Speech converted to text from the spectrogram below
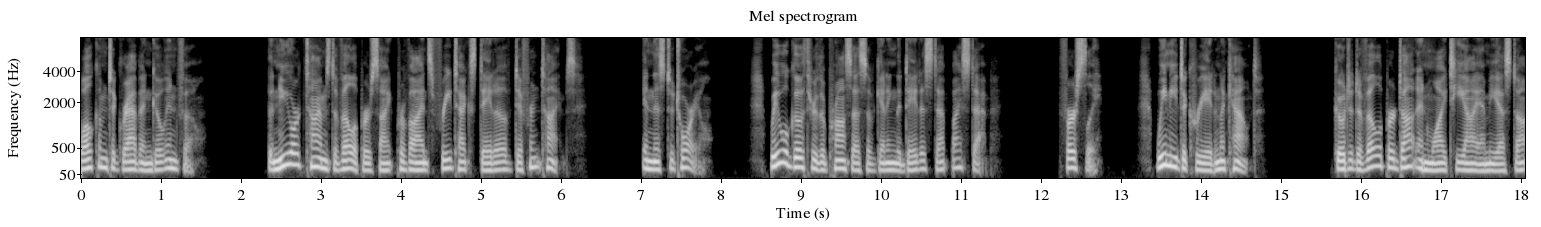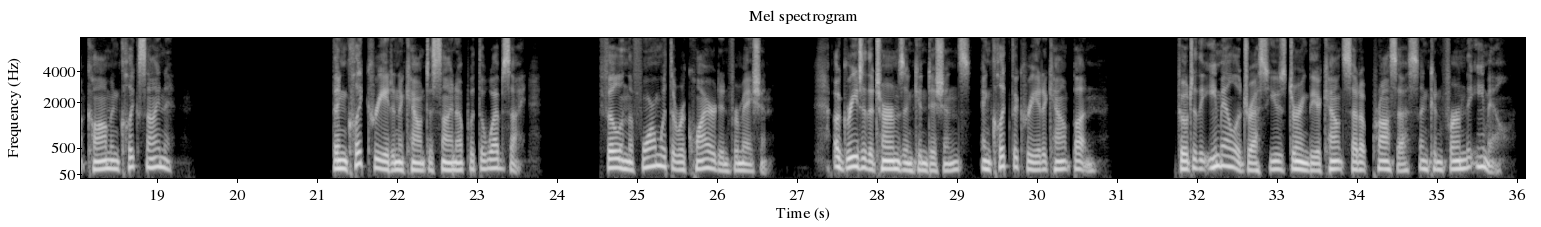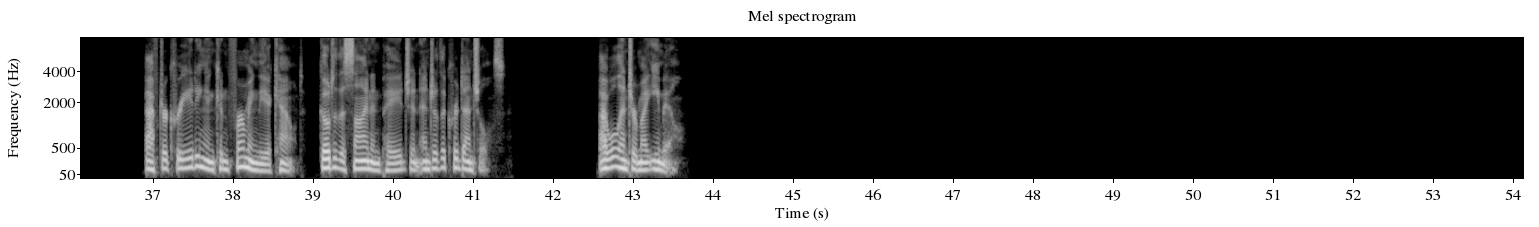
Welcome to Grab N Go Info. The New York Times developer site provides free text data of different types. In this tutorial, we will go through the process of getting the data step by step. Firstly, we need to create an account. Go to developer.nytimes.com and click Sign in. Then click Create an account to sign up with the website. Fill in the form with the required information. Agree to the terms and conditions and click the Create Account button. Go to the email address used during the account setup process and confirm the email. After creating and confirming the account, go to the sign in page and enter the credentials. I will enter my email.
